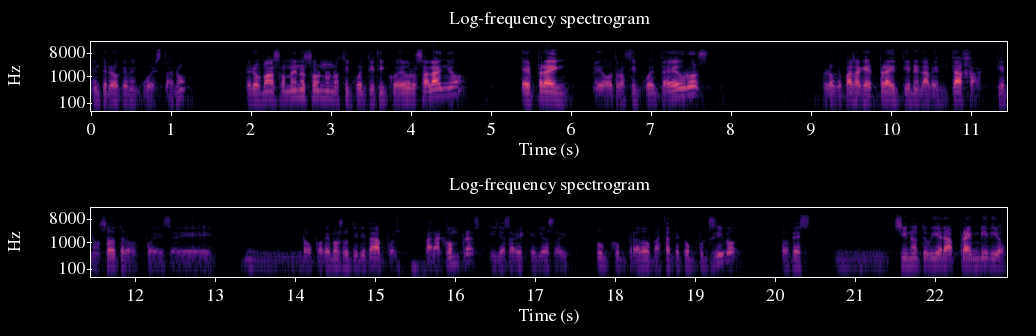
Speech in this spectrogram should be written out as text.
entre lo que me cuesta, ¿no? Pero más o menos son unos 55 euros al año. El Prime, eh, otros 50 euros. Lo que pasa que el Prime tiene la ventaja que nosotros, pues, eh, mm, lo podemos utilizar, pues, para compras. Y ya sabéis que yo soy un comprador bastante compulsivo. Entonces, mm, si no tuviera Prime Video,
